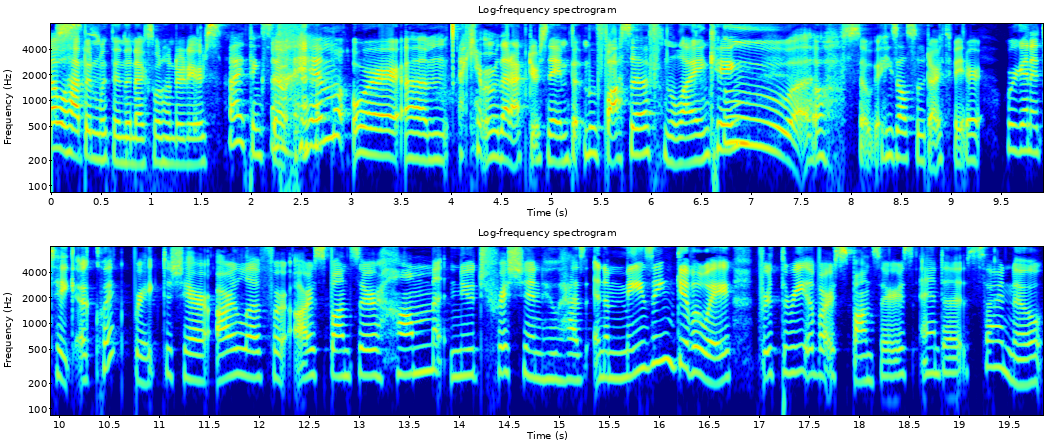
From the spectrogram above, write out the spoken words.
That will happen within the next 100 years. I think so. Him or um, I can't remember that actor's name, but Mufasa from The Lion King. Ooh. Oh, so good. He's also Darth Vader. We're going to take a quick break to share our love for our sponsor, Hum Nutrition, who has an amazing giveaway for three of our sponsors. And a side note,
